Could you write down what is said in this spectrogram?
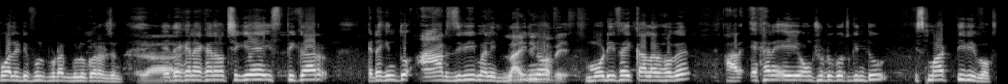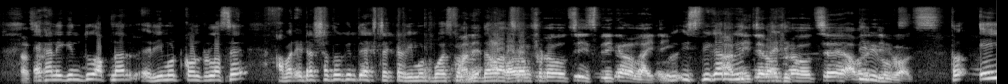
কোয়ালিটি ফুল প্রোডাক্টগুলো করার জন্য। এই দেখেন এখানে হচ্ছে গিয়ে স্পিকার এটা কিন্তু আট জিবি মানে বিভিন্ন মডিফাই কালার হবে। আর এখানে এই অংশটুকু কিন্তু স্মার্ট টিভি বক্স। এখানে কিন্তু আপনার রিমোট কন্ট্রোল আছে আবার এটার সাথেও কিন্তু এক্সট্রা একটা রিমোট ভয়েস মানে কন্ট্রোল দেওয়া আছে। অংশটা হচ্ছে স্পিকার আর লাইটিং স্পিকার উইথ নিচের অংশটা হচ্ছে আবার টিভি বক্স তো এই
